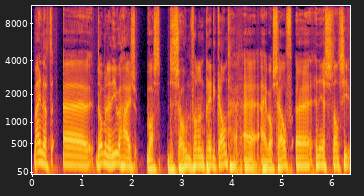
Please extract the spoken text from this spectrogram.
Meindert, eh Dominee Nieuwenhuis was de zoon van een predikant. Eh, hij was zelf eh, in eerste instantie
